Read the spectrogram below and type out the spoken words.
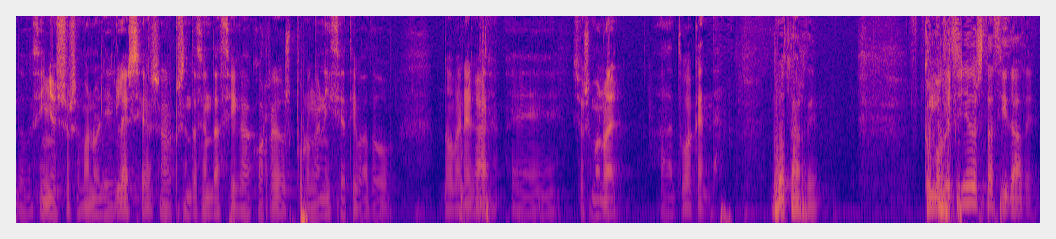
do veciño Xosé Manuel Iglesias na representación da CIGA Correos por unha iniciativa do, do BNG. Eh, Xosé Manuel, a túa quenda. Boa tarde. Como veciño desta cidade,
